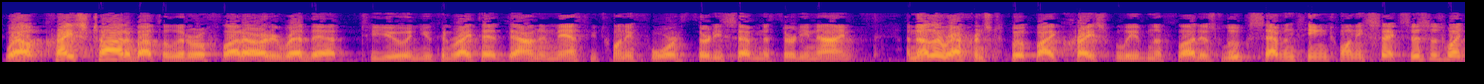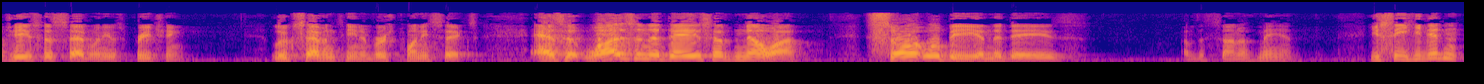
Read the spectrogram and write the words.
Well, Christ taught about the literal flood. I already read that to you, and you can write that down in Matthew 24, 37 to 39. Another reference to put by Christ believed in the flood is Luke 17, 26. This is what Jesus said when he was preaching. Luke 17 and verse 26. As it was in the days of Noah, so it will be in the days of the Son of Man. You see, he didn't,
